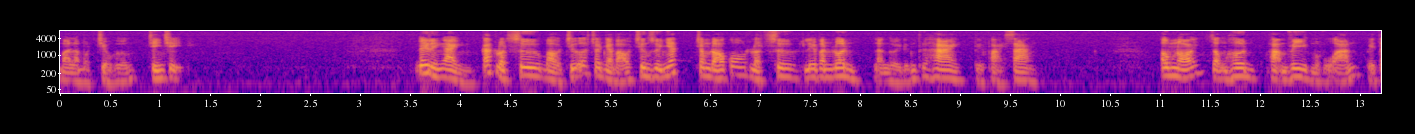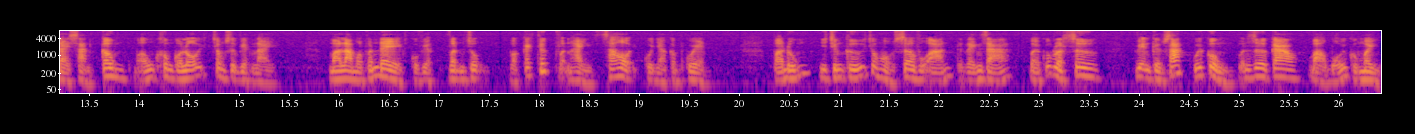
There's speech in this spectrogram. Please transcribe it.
mà là một chiều hướng chính trị. Đây là hình ảnh các luật sư bảo chữa cho nhà báo Trương Duy Nhất, trong đó có luật sư Lê Văn Luân là người đứng thứ hai từ phải sang. Ông nói rộng hơn phạm vi một vụ án về tài sản công mà ông không có lỗi trong sự việc này, mà là một vấn đề của việc vận dụng và cách thức vận hành xã hội của nhà cầm quyền. Và đúng như chứng cứ trong hồ sơ vụ án được đánh giá bởi quốc luật sư, Viện Kiểm sát cuối cùng vẫn dơ cao bảo bối của mình.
